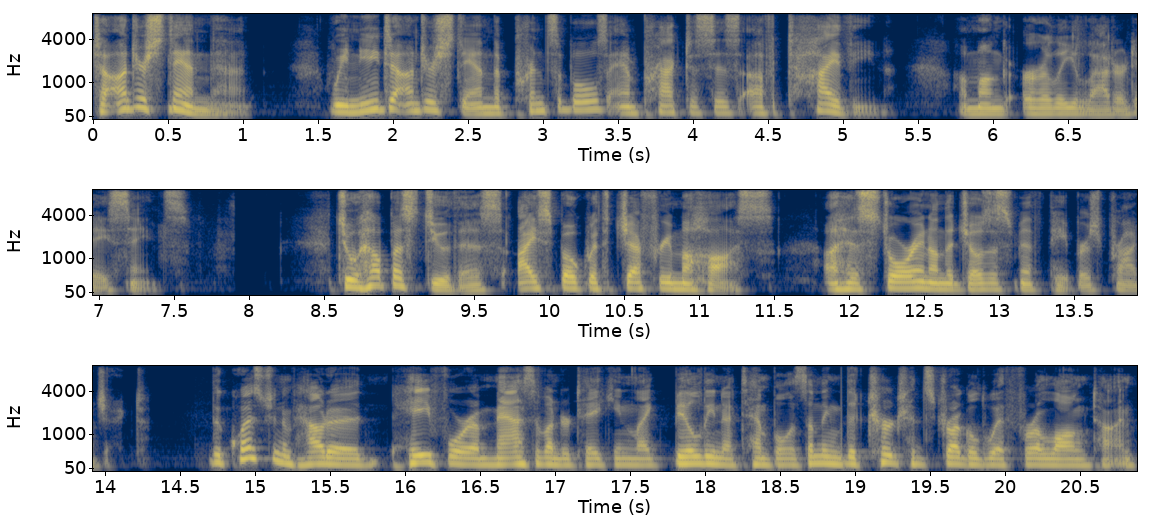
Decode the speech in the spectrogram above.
To understand that, we need to understand the principles and practices of tithing among early Latter day Saints. To help us do this, I spoke with Jeffrey Mahas, a historian on the Joseph Smith Papers project the question of how to pay for a massive undertaking like building a temple is something the church had struggled with for a long time.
